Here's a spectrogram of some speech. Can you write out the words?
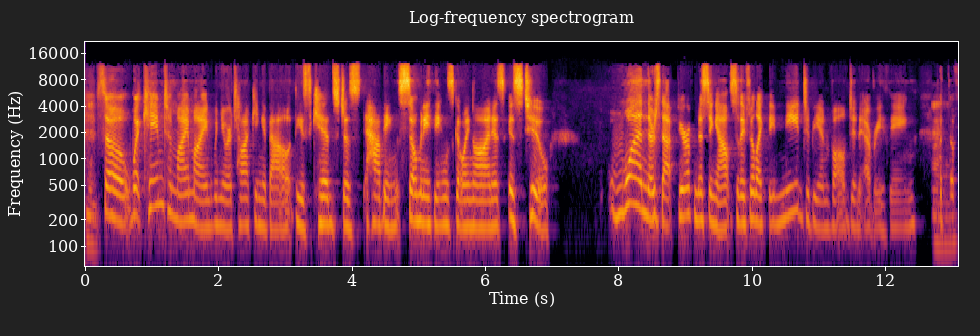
Mm. So, what came to my mind when you were talking about these kids just having so many things going on is, is two. One, there's that fear of missing out. So they feel like they need to be involved in everything. But Mhm. the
